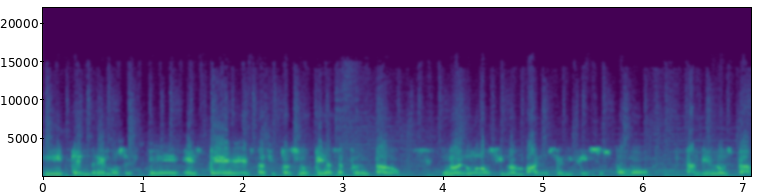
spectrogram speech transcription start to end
y tendremos este, este, esta situación que ya se ha presentado no en uno, sino en varios edificios, como también lo está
